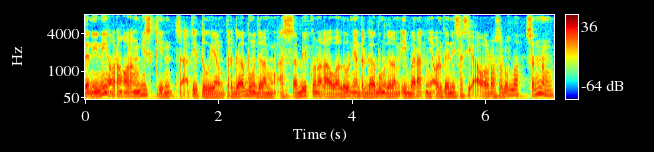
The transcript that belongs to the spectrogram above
Dan ini orang-orang miskin saat itu yang tergabung dalam as-sabiqun al-awalun yang tergabung dalam ibaratnya organisasi awal Rasulullah seneng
